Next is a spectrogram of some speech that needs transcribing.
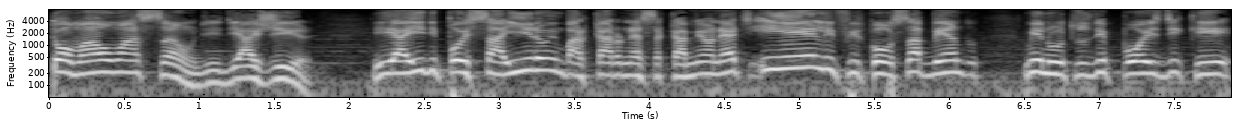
tomar uma ação, de, de agir. E aí depois saíram, embarcaram nessa caminhonete e ele ficou sabendo, minutos depois, de que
